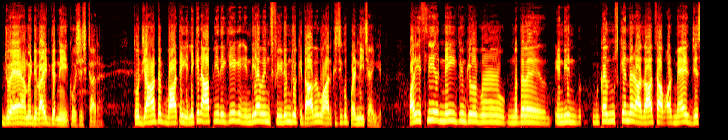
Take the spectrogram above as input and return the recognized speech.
जो है, हमें डिवाइड करने की कोशिश कर रहे हैं। तो जहाँ तक बात है ये, लेकिन आप ये देखिए कि इंडिया विंस फ्रीडम जो किताब है, वो हर किसी को पढ़नी चाहिए। और इसलिए नहीं क्योंकि वो मतलब इंडियन बिकॉज़ उसके अंदर आज़ाद साहब और मैं जिस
